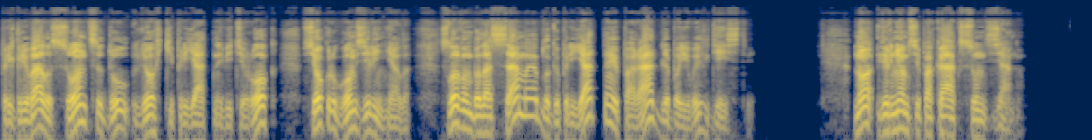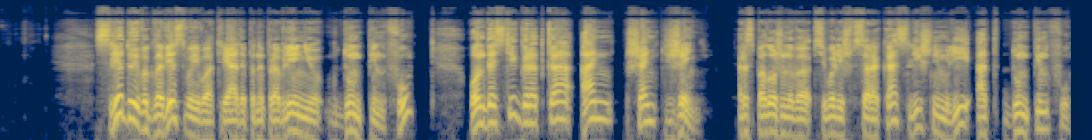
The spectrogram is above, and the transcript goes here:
Пригревало солнце, дул легкий приятный ветерок, все кругом зеленело. Словом, была самая благоприятная пора для боевых действий. Но вернемся пока к Сунцзяну. Следуя во главе своего отряда по направлению к Дунпинфу, он достиг городка Ань-Шаньчжэнь, расположенного всего лишь в сорока с лишним ли от Дунпинфу.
